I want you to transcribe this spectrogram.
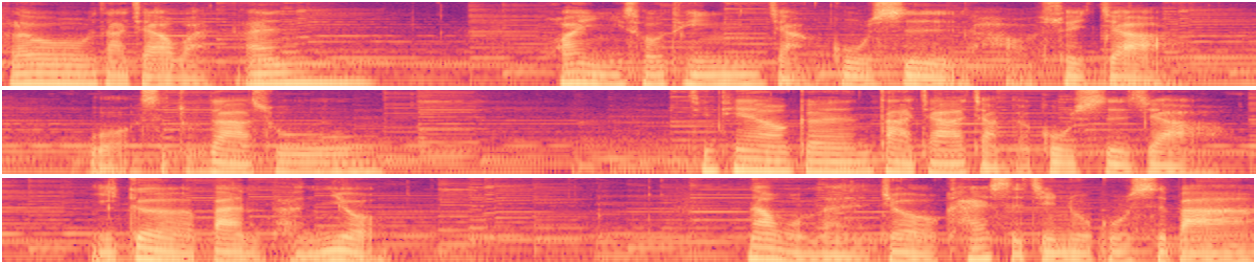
Hello，大家晚安，欢迎收听讲故事好睡觉，我是朱大叔。今天要跟大家讲的故事叫《一个半朋友》，那我们就开始进入故事吧。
